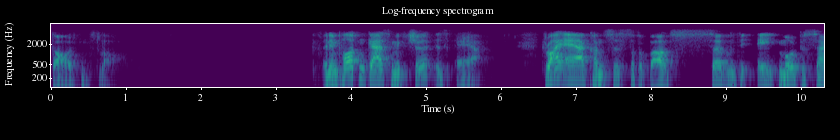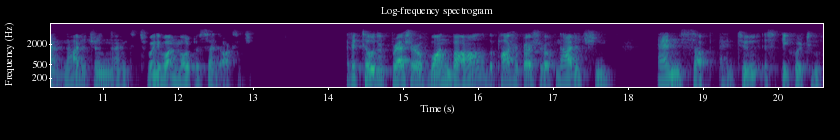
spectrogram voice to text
Dalton's law. An important gas mixture is air. Dry air consists of about 78 mole percent nitrogen and 21 mole percent oxygen. At a total pressure of 1 bar, the partial pressure of nitrogen N sub N2 is equal to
